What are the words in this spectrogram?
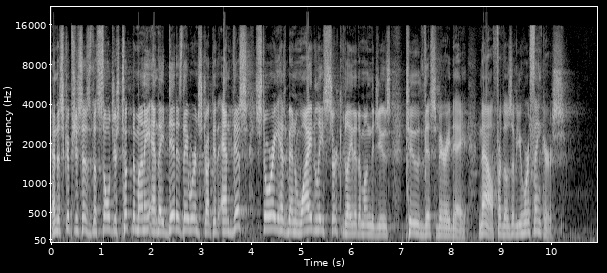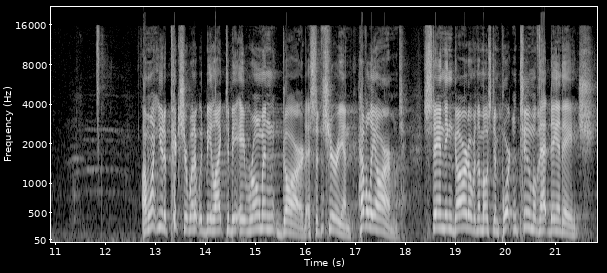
And the scripture says the soldiers took the money and they did as they were instructed. And this story has been widely circulated among the Jews to this very day. Now, for those of you who are thinkers, I want you to picture what it would be like to be a Roman guard, a centurion, heavily armed standing guard over the most important tomb of that day and age.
